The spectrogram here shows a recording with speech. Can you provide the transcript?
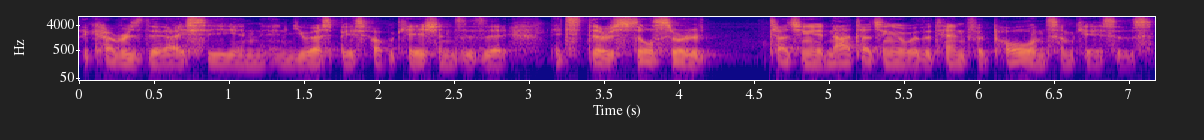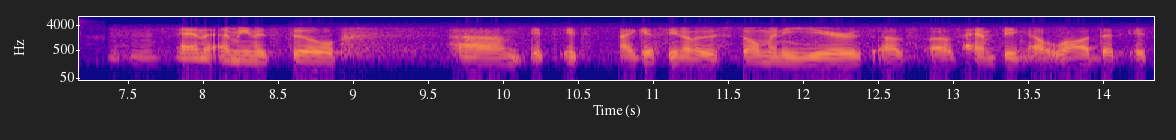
the coverage that I see in, in U.S. based publications. Is that it's they're still sort of touching it, not touching it with a ten foot pole in some cases. Mm-hmm. And I mean, it's still. Um, it, it's I guess you know there's so many years of, of hemp being outlawed that it's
